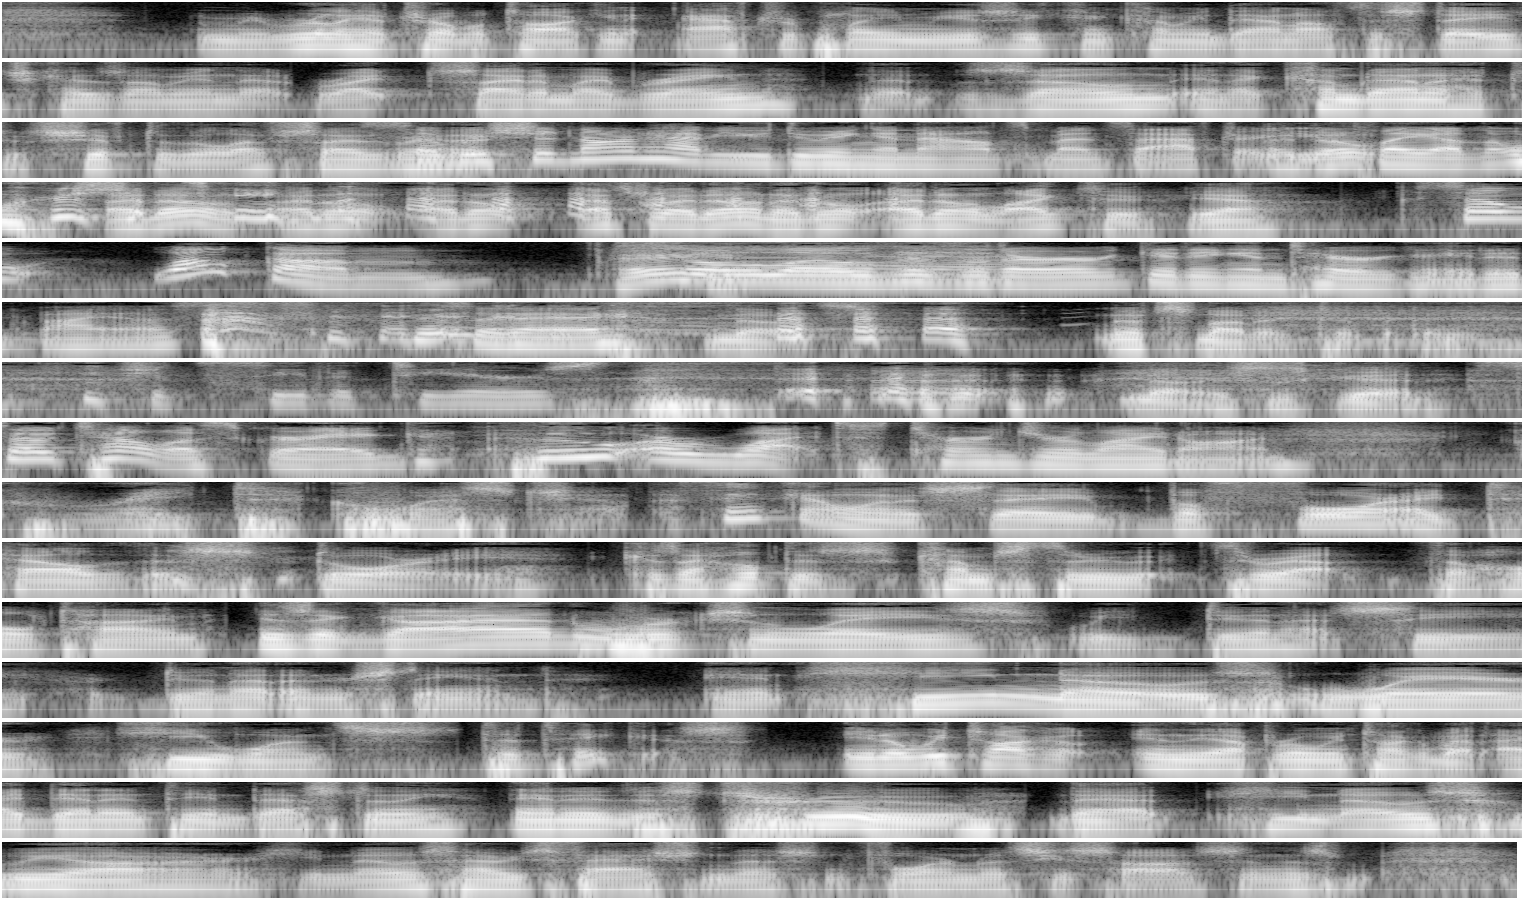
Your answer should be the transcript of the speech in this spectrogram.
I mean, really have trouble talking after playing music and coming down off the stage because I'm in that right side of my brain, that zone, and I come down and have to shift to the left side of the So brain. we I- should not have you doing announcements after you play on the worship I don't. team. I don't. I don't. That's why I don't. I don't. I don't like to. Yeah. So welcome, Hey. solo visitor, getting interrogated by us today. No, it's no, it's not intimidating. you should see the tears. No, this is good. So tell us, Greg, who or what turned your light on? Great question. I think I want to say before I tell the story, because I hope this comes through throughout the whole time, is that God works in ways we do not see or do not understand. And He knows where He wants to take us. You know, we talk in the upper room, we talk about identity and destiny. And it is true that He knows who we are. He knows how He's fashioned us and formed us. He saw us in His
